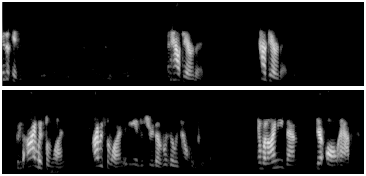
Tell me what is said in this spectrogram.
It isn't? And how dare they? How dare they? Because I was the one, I was the one in the industry that was always helping people. And when I need them, they're all absent.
